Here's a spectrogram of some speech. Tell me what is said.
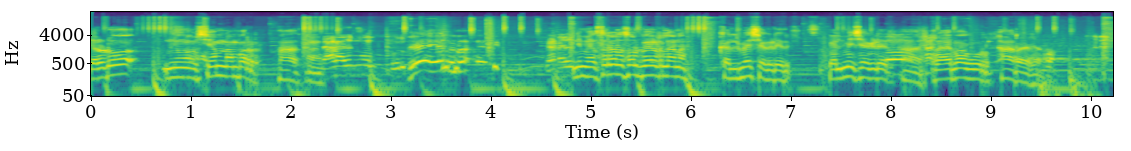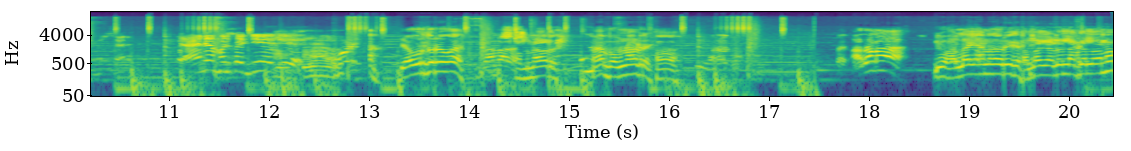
ಎರಡು ನೀವು ಸೇಮ್ ನಂಬರ್ ಹಾ. ನಿಮ್ಮ ಹೆಸರೆಲ್ಲ ಸ್ವಲ್ಪ ಹೇಳ್ರಲ್ಲ ಅಣ್ಣ. ಕಲ್ಮೇಶ್ ಹೆಗಡೆ ರೀ. ಕಲ್ಮೇಶ್ ಹೆಗಡೆ ರಾಯಬಾಗ್ ಊರು ಹಾ ರಾಯಬಾಗ್. ಯಾವ್ರದ್ರಿ ರೀ. ಅವ್ರಿ ಹಾ ಬಮ್ನಾಳ್ರಿ ಹಾ. ಇವ್ ಹಲ್ಲ ಏನದವ್ರಿ ಈಗ? ಎಲ್ಲ ಎರಡು ನಾಲ್ಕಲ್ಲನು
